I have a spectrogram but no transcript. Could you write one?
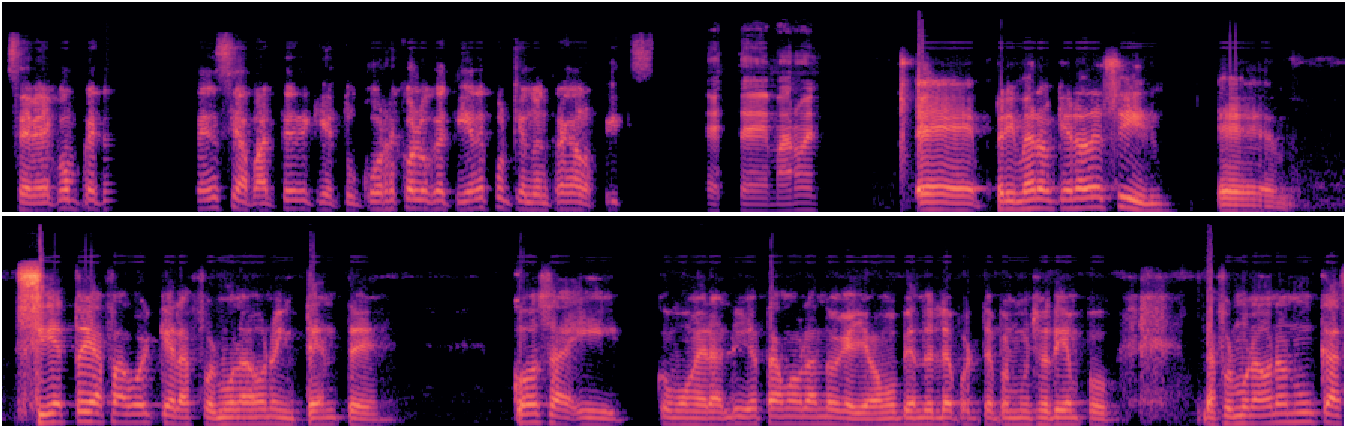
se ve competencia, aparte de que tú corres con lo que tienes porque no entran a los pits. Este, Manuel. Eh, primero quiero decir, eh, sí estoy a favor que la Fórmula 1 intente cosas y como Gerardo y yo estamos hablando que llevamos viendo el deporte por mucho tiempo, la Fórmula 1 nunca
